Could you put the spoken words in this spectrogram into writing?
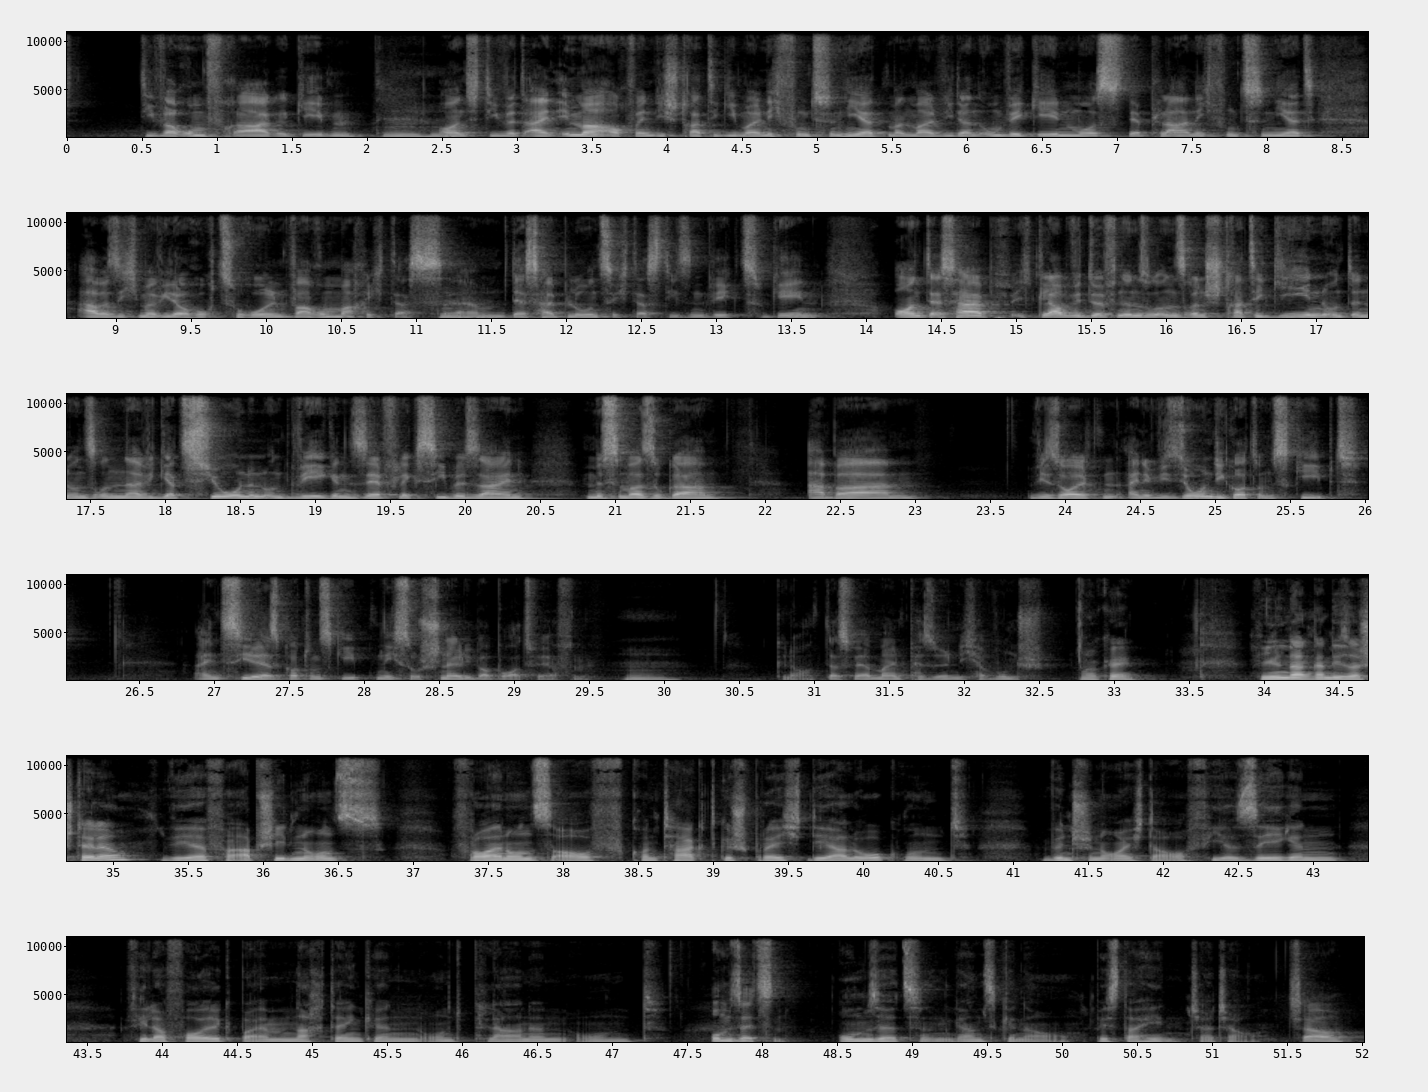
die Warum-Frage geben. Mhm. Und die wird einen immer, auch wenn die Strategie mal nicht funktioniert, man mal wieder einen Umweg gehen muss, der Plan nicht funktioniert, aber sich immer wieder hochzuholen, warum mache ich das? Mhm. Ähm, deshalb lohnt sich das, diesen Weg zu gehen. Und deshalb, ich glaube, wir dürfen in unseren Strategien und in unseren Navigationen und Wegen sehr flexibel sein, müssen wir sogar. Aber wir sollten eine Vision, die Gott uns gibt, ein Ziel, das Gott uns gibt, nicht so schnell über Bord werfen. Mhm. Genau, das wäre mein persönlicher Wunsch. Okay. Vielen Dank an dieser Stelle. Wir verabschieden uns, freuen uns auf Kontakt, Gespräch, Dialog und wünschen euch da auch viel Segen viel Erfolg beim Nachdenken und Planen und Umsetzen. Umsetzen, ganz genau. Bis dahin. Ciao, ciao. Ciao.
